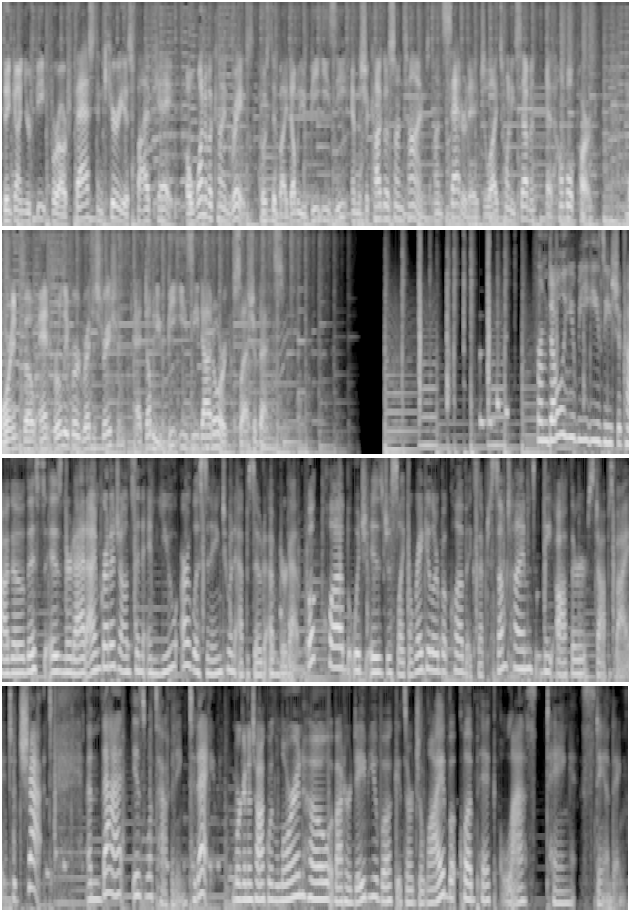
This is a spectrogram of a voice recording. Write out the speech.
Think on your feet for our Fast and Curious 5K, a one of a kind race hosted by WBEZ and the Chicago Sun Times on Saturday, July 27th at Humboldt Park. More info and early bird registration at wbez.org/events. From WBEZ Chicago, this is Nerdette. I'm Greta Johnson, and you are listening to an episode of Nerdette Book Club, which is just like a regular book club, except sometimes the author stops by to chat. And that is what's happening today. We're going to talk with Lauren Ho about her debut book. It's our July book club pick, Last Tang Standing.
